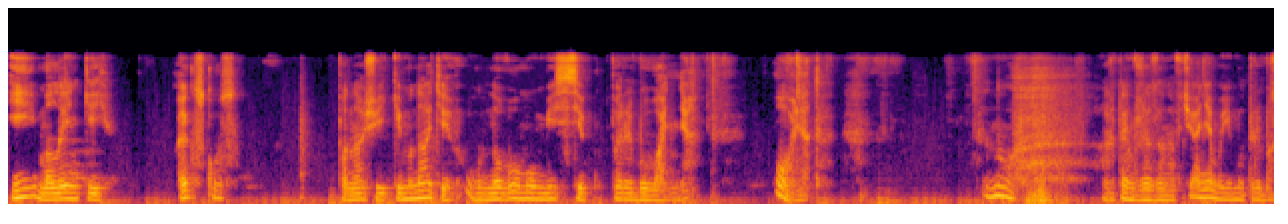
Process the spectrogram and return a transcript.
І маленький екскурс по нашій кімнаті у новому місці перебування. Огляд. Ну, Артем вже за навчанням, йому треба.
